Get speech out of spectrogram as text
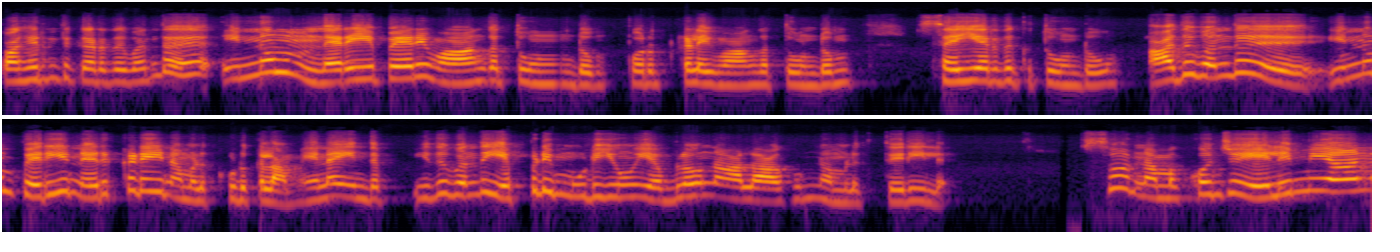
பகிர்ந்துக்கிறது வந்து இன்னும் நிறைய பேரை வாங்க தூண்டும் பொருட்களை வாங்க தூண்டும் செய்யறதுக்கு தூண்டும். அது வந்து இன்னும் பெரிய நெருக்கடியை நம்மளுக்கு கொடுக்கலாம். ஏன்னா இந்த இது வந்து எப்படி முடியும் எவ்வளவு நாள் ஆகும்னு நம்மளுக்கு தெரியல. சோ நம்ம கொஞ்சம் எளிமையான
